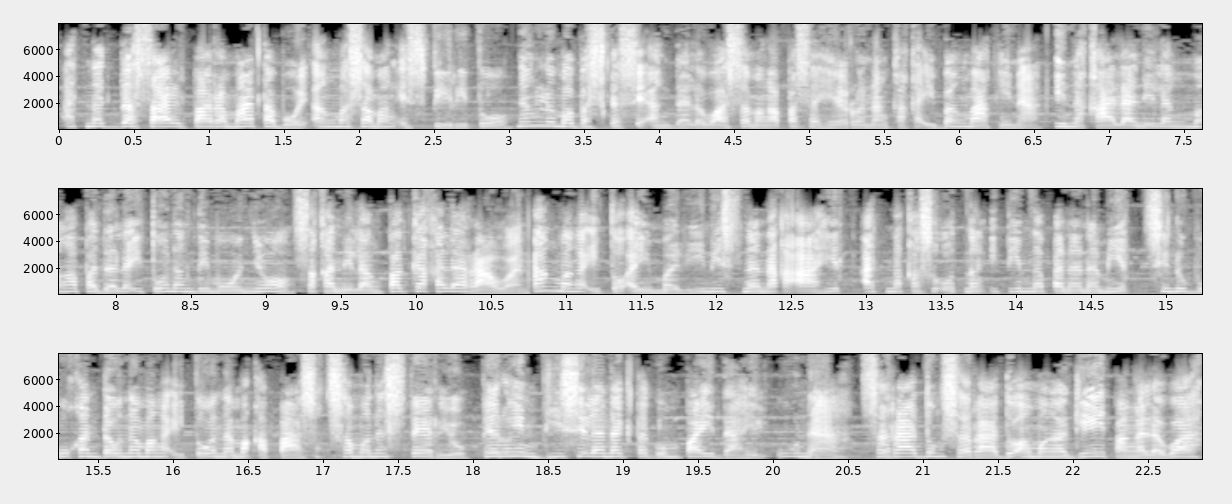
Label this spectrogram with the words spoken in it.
at nagdasal para mataboy ang masamang espiritu. Nang lumabas kasi ang dalawa sa mga pasahero ng kakaibang makina, inakala nilang mga padala ito ng demonyo. Sa kanilang pagkakalarawan, ang mga ito ay malinis na nakaahit at nakasuot ng itim na pananamit. Sinubukan daw ng mga ito na makapasok sa monasteryo pero hindi sila nagtagumpay dahil una, saradong sarado ang mga gate. Pangalawa,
